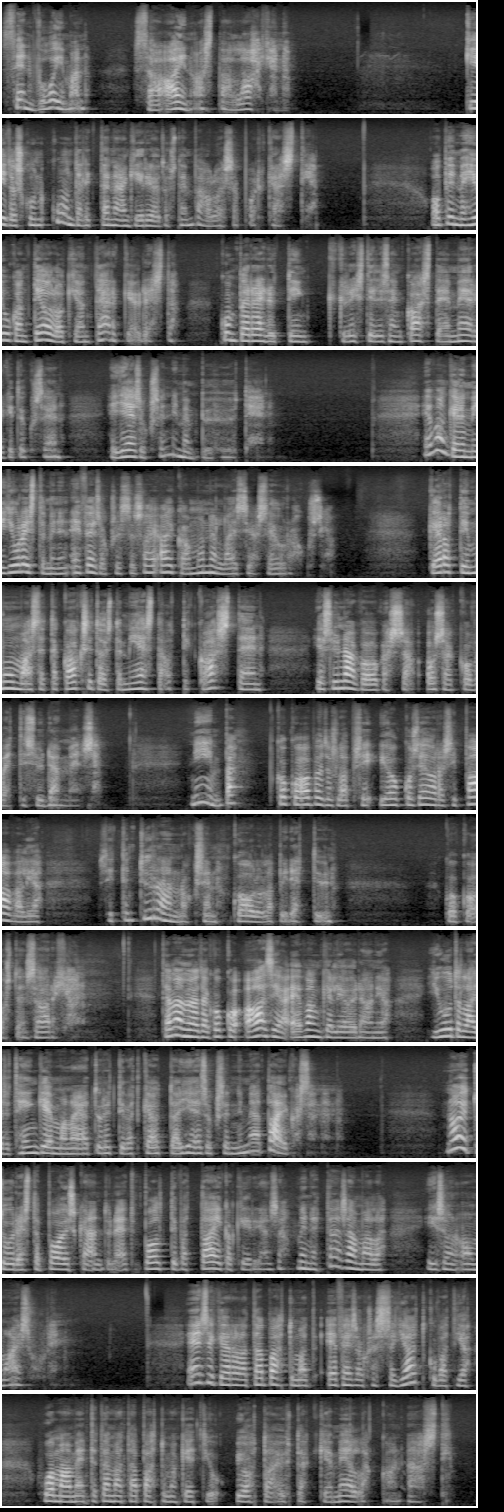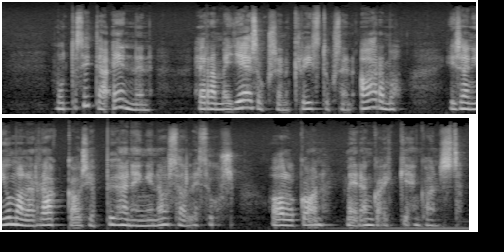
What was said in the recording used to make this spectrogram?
Sen voiman saa ainoastaan lahjana. Kiitos kun kuuntelit tänään kirjoitusten pauloissa podcastia. Opimme hiukan teologian tärkeydestä, kun perehdyttiin kristillisen kasteen merkitykseen ja Jeesuksen nimen pyhyyteen. Evankeliumin julistaminen Efesoksessa sai aikaan monenlaisia seurauksia. Kerrottiin muun muassa, että 12 miestä otti kasteen ja synagogassa osa kovetti sydämensä. Niinpä koko opetuslapsi joukko seurasi Paavalia sitten Tyrannoksen koululla pidettyyn kokousten sarjaan. Tämän myötä koko Aasia evankelioidaan ja juutalaiset henkienmanajat yrittivät käyttää Jeesuksen nimeä taikasanana. Noituudesta poiskääntyneet polttivat taikakirjansa menettäen samalla ison omaisuuden. Ensi kerralla tapahtumat Efesoksessa jatkuvat ja huomaamme, että tämä tapahtumaketju johtaa yhtäkkiä mellakkaan asti. Mutta sitä ennen Herramme Jeesuksen Kristuksen armo, Isän Jumalan rakkaus ja Pyhän Hengen osallisuus olkoon meidän kaikkien kanssa.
